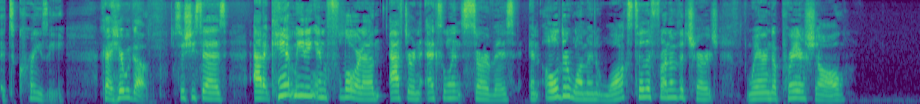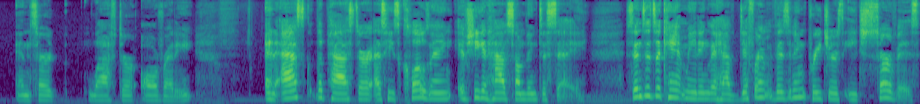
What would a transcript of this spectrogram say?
it's crazy. Okay, here we go. So she says, at a camp meeting in Florida, after an excellent service, an older woman walks to the front of the church wearing a prayer shawl. Insert laughter already. And asks the pastor as he's closing if she can have something to say. Since it's a camp meeting, they have different visiting preachers each service.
